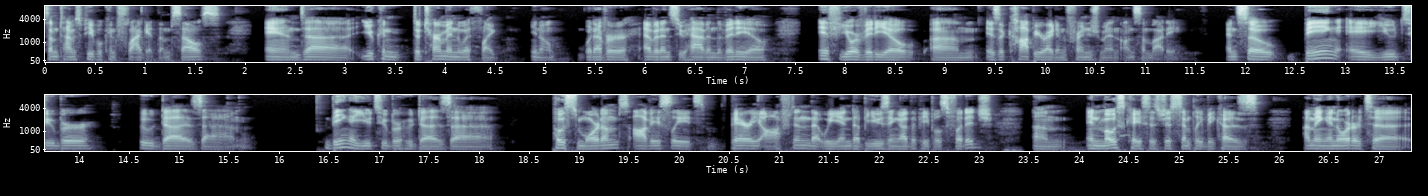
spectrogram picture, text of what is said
Sometimes people can flag it themselves, and uh, you can determine with like you know whatever evidence you have in the video if your video um, is a copyright infringement on somebody. And so being a YouTuber who does um, being a YouTuber who does uh, postmortems, obviously it's very often that we end up using other people's footage. Um, in most cases, just simply because I mean, in order to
